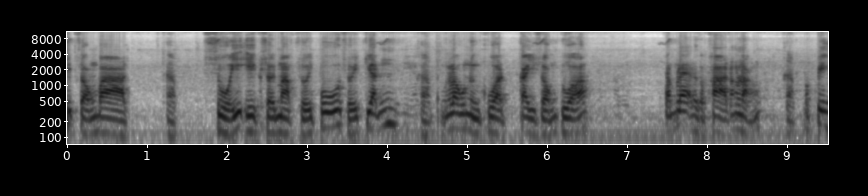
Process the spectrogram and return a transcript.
สิบสองบาทครับ สวยอีกสวยหมักสวยปูสวยเจียนครับเราหนึ่งขวดไก่สองตัวทั้งแรกแล้วก็ผ่าทั้งหลัง ครับมาปิ้ง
